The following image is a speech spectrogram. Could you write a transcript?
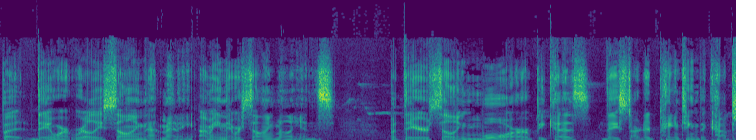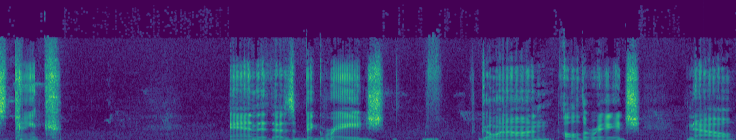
but they weren't really selling that many. I mean, they were selling millions, but they're selling more because they started painting the cups pink. And it was a big rage going on, all the rage. Now,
